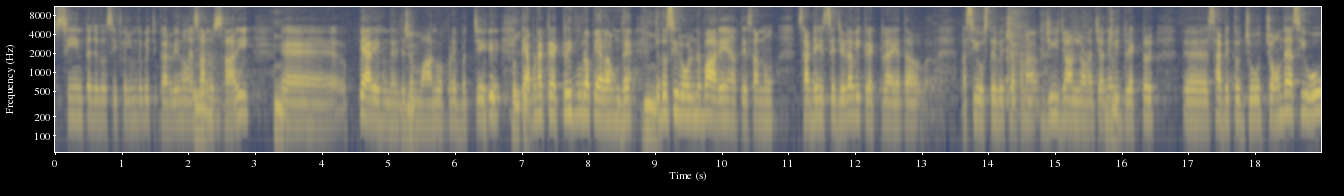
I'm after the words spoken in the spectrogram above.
ਸੀਨ ਤਾਂ ਜਦੋਂ ਅਸੀਂ ਫਿਲਮ ਦੇ ਵਿੱਚ ਕਰ ਰਹੇ ਹੁੰਦੇ ਸਾਨੂੰ ਸਾਰੇ ਪਿਆਰੇ ਹੁੰਦੇ ਨੇ। ਜਦੋਂ ਮਾਂ ਨੂੰ ਆਪਣੇ ਬੱਚੇ ਤੇ ਆਪਣਾ ਕਰੈਕਟਰ ਹੀ ਪੂਰਾ ਪਿਆਰਾ ਹੁੰਦਾ ਹੈ। ਜਦੋਂ ਅਸੀਂ ਰੋਲ ਨਿਭਾ ਰਹੇ ਹਾਂ ਤੇ ਸਾਨੂੰ ਸਾਡੇ ਹਿੱਸੇ ਜਿਹੜਾ ਵੀ ਕਰੈਕਟਰ ਆਇਆ ਤਾਂ ਅਸੀਂ ਉਸ ਦੇ ਵਿੱਚ ਆਪਣਾ ਜੀ ਜਾਨ ਲਾਉਣਾ ਚਾਹੁੰਦੇ ਵੀ ਡਾਇਰੈਕਟਰ ਸਾਡੇ ਤੋਂ ਜੋ ਚਾਹੁੰਦਾ ਅਸੀਂ ਉਹ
